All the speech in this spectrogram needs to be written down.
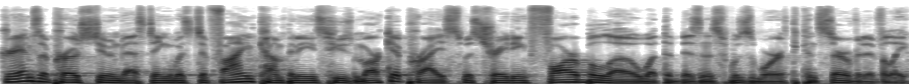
Graham's approach to investing was to find companies whose market price was trading far below what the business was worth conservatively.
